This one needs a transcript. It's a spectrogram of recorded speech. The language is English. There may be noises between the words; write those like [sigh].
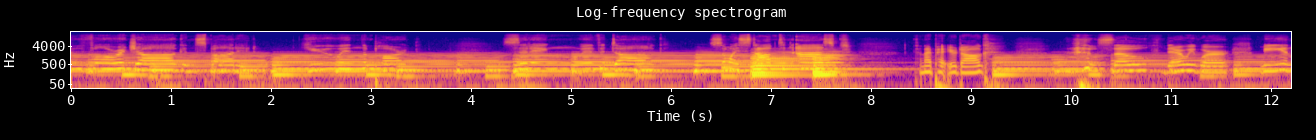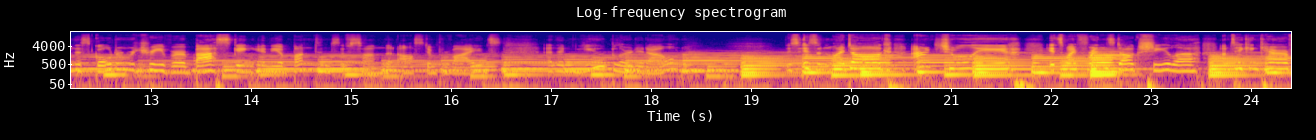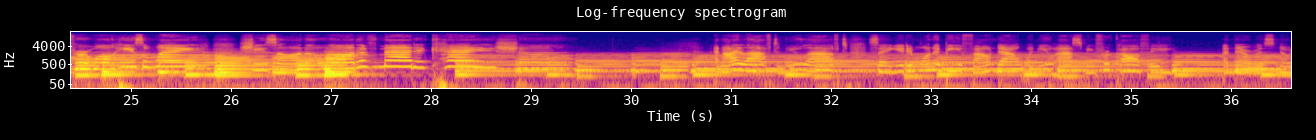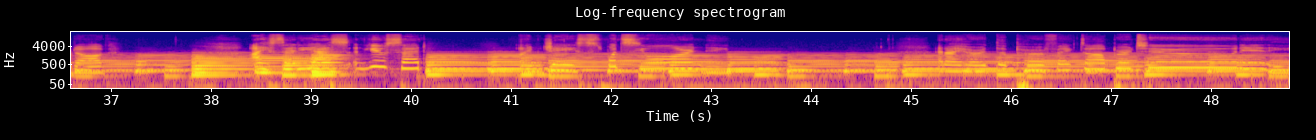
Went for a jog and spotted you in the park, sitting with a dog. So I stopped and asked, Can I pet your dog? [laughs] And so there we were, me and this golden retriever basking in the abundance of sun that Austin provides. And then you blurted out, This isn't my dog, actually. It's my friend's dog, Sheila. I'm taking care of her while he's away. Laughed saying you didn't want to be found out when you asked me for coffee. And there was no dog. I said yes, and you said, I'm Jace, what's your name? And I heard the perfect opportunity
